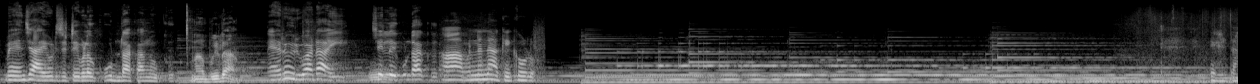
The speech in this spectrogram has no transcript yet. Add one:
വേഗം ചായ കുടിച്ചിട്ട് ഇവിടെ ഉണ്ടാക്കാൻ നോക്ക്. വിടാം. നേരെ ഒരുപാടായി. ചെല്ല് ഉണ്ടാക്ക്. ആ അവൻ തന്നെ ആക്കിക്കോളൂ. എടാ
